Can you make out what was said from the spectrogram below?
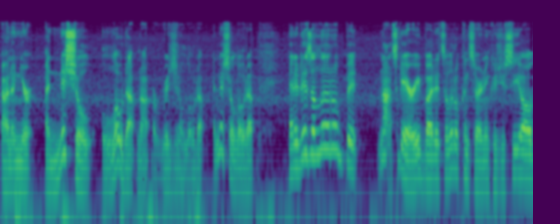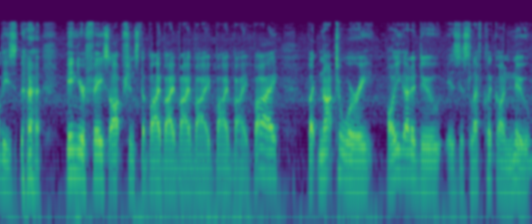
on your initial load up, not original load up, initial load up. And it is a little bit not scary, but it's a little concerning because you see all these in your face options to buy, buy, buy, buy, buy, buy, buy. But not to worry, all you got to do is just left click on new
